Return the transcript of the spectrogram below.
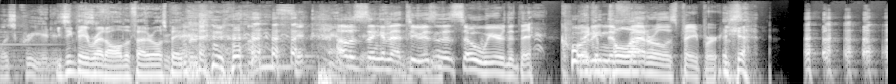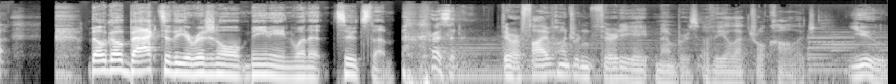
was created. You think they read all the Federalist Papers? I was thinking that too. Isn't it so weird that they're quoting the pull out- Federalist Papers? Yeah. They'll go back to the original meaning when it suits them. President. There are 538 members of the Electoral College. You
